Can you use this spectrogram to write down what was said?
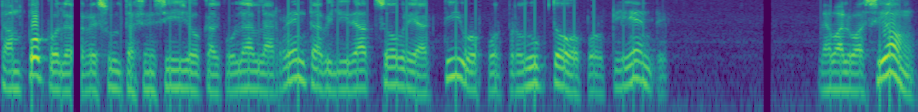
Tampoco le resulta sencillo calcular la rentabilidad sobre activos por producto o por cliente. La evaluación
